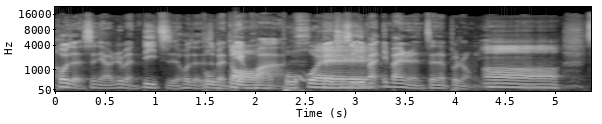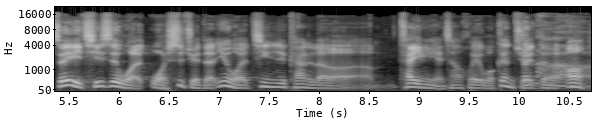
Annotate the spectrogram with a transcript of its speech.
或者是你要日本地址或者日本电话，不会。对，其实一般一般人真的不容易哦。所以其实我我是觉得，因为我近日看了蔡依林演唱会，我更觉得哦，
